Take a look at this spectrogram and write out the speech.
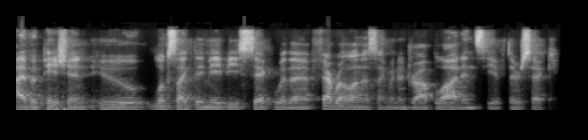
I have a patient who looks like they may be sick with a febrile illness. I'm going to draw blood and see if they're sick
